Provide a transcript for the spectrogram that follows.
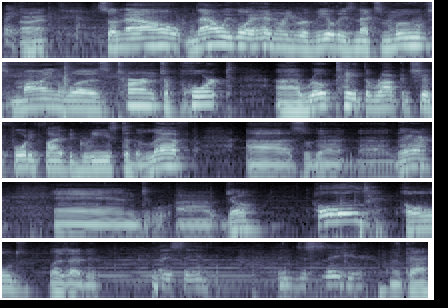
Wait. All right. So now, now we go ahead and we reveal these next moves. Mine was turn to port, uh, rotate the rocket ship 45 degrees to the left. Uh, so that uh, there, and uh, Joe, Hold. hold. What does that do? I see. You just stay here. Okay.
